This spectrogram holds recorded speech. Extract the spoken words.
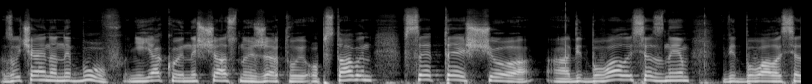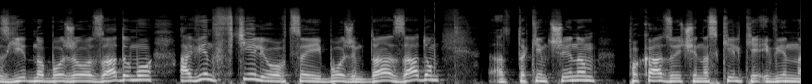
звичайно, не був ніякою нещасною жертвою обставин. Все те, що відбувалося з ним, відбувалося згідно Божого задуму, а він втілював цей Божий задум таким чином, показуючи, наскільки він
